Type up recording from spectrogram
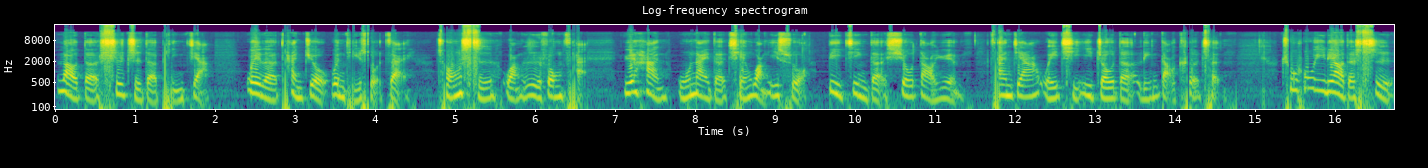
落得失职的评价。为了探究问题所在，重拾往日风采，约翰无奈地前往一所僻静的修道院，参加为期一周的领导课程。出乎意料的是，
